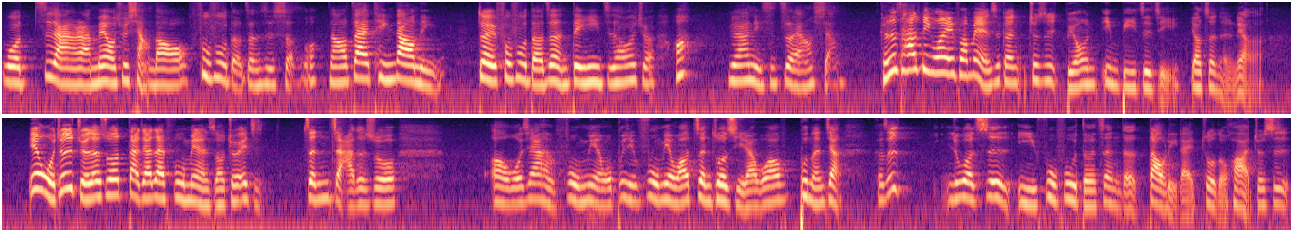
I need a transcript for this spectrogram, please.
我自然而然没有去想到负负得正是什么，然后在听到你对负负得正的定义之后，会觉得啊，原来你是这样想。可是他另外一方面也是跟就是不用硬逼自己要正能量啊，因为我就是觉得说大家在负面的时候就一直挣扎着说，哦，我现在很负面，我不行负面，我要振作起来，我要不能这样。可是如果是以负负得正的道理来做的话，就是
